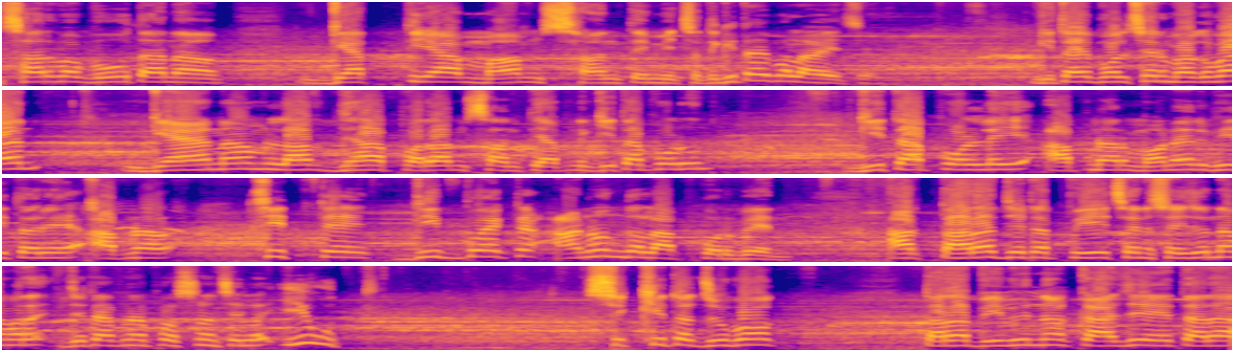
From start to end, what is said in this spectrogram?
সর্বভূতানাম জ্ঞাতিয়া মাম শান্তি মিচ্ছতে। গীতায় বলা হয়েছে। গীতায় বলছেন ভগবান, জ্ঞানম লাভধ্যা পরম শান্তি। আপনি গীতা পড়ুন। গীতা পড়লেই আপনার মনের ভিতরে, আপনার চিত্তে দিব্য একটা আনন্দ লাভ করবেন। আর তারা যেটা পেয়েছেন সেই জন্য আমার যেটা আপনার প্রশ্ন ছিল ইউথ শিক্ষিত যুবক তারা বিভিন্ন কাজে তারা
